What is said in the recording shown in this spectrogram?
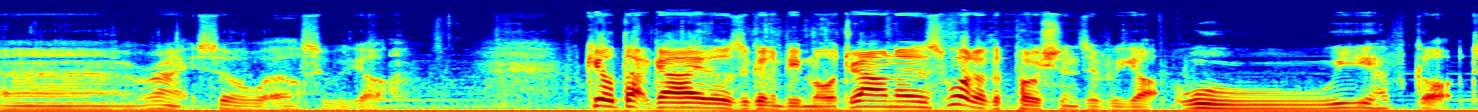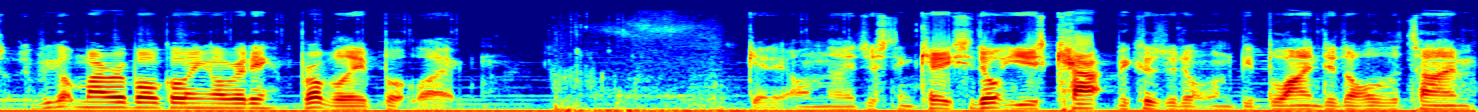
Uh, right. So what else have we got? Killed that guy. Those are going to be more drowners. What other potions have we got? Ooh, we have got. Have we got Maribor going already? Probably, but like, get it on there just in case. You don't use cat because we don't want to be blinded all the time.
